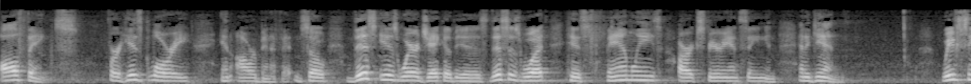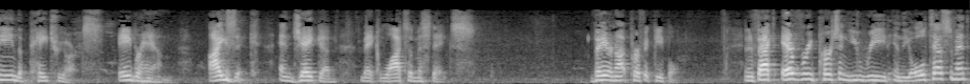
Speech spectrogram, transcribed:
all things for his glory and our benefit. And so this is where Jacob is. This is what his families are experiencing. And, and again, We've seen the patriarchs, Abraham, Isaac, and Jacob, make lots of mistakes. They are not perfect people. And in fact, every person you read in the Old Testament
